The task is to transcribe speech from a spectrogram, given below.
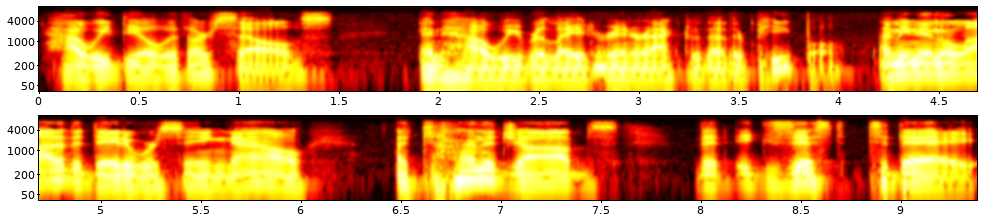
how we deal with ourselves and how we relate or interact with other people. I mean, in a lot of the data we're seeing now, a ton of jobs that exist today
